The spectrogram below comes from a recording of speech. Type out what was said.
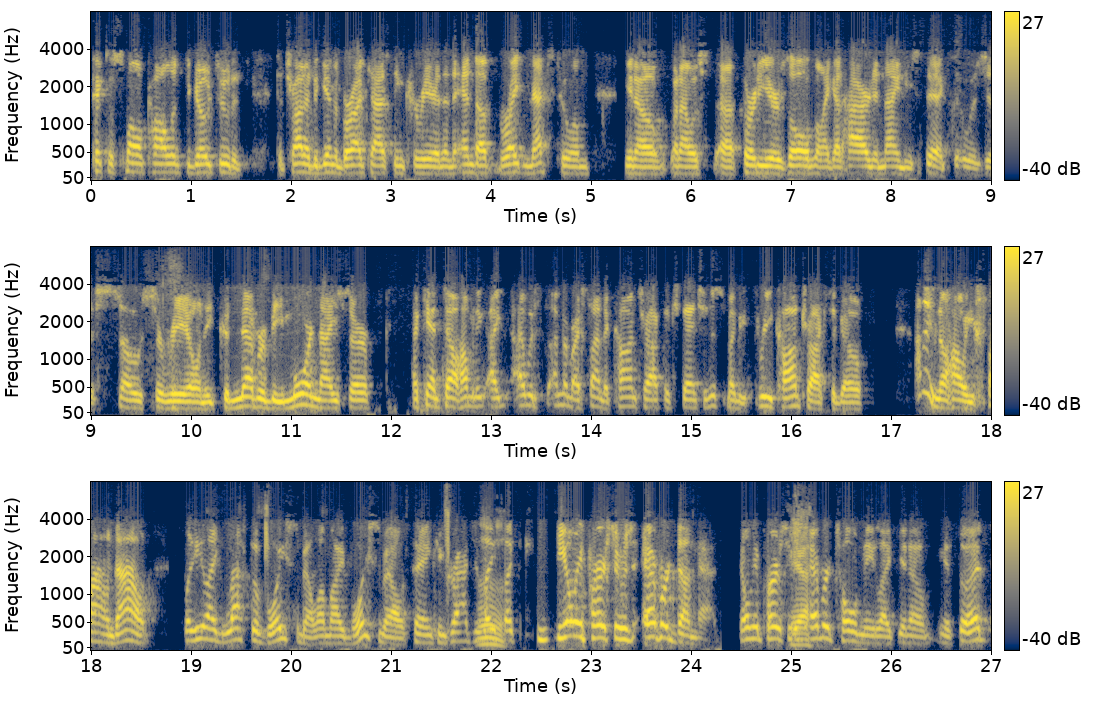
picked a small college to go to to to try to begin the broadcasting career, and then to end up right next to him. You know, when I was uh, 30 years old, when I got hired in '96, it was just so surreal, and he could never be more nicer. I can't tell how many. I, I was. I remember I signed a contract extension. This is maybe three contracts ago. I don't even know how he found out, but he like left a voicemail on my voicemail saying congratulations. Mm. Like the only person who's ever done that, the only person yeah. who's ever told me like you know. So that,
